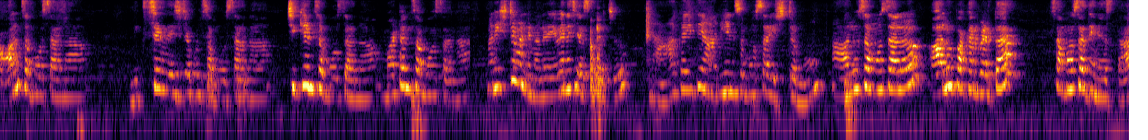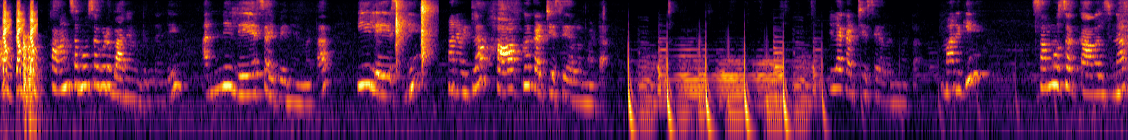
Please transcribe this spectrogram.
కార్న్ సమోసానా? మిక్స్డ్ వెజిటబుల్ సమోసానా? చికెన్ సమోసానా? మటన్ సమోసానా? మన ఇష్టం అండి. మనం ఏమైనా చేసుకోవచ్చు. నాకైతే ఆనియన్ సమోసా ఇష్టము. ఆలు సమోసాలో ఆలు పక్కన పెడతా సమోసా తినేస్తా. కార్న్ సమోసా కూడా బాగానే ఉంటుందండి. అన్ని లేయర్స్ అయిపోయినాయి అనమాట ఈ లేయర్స్ని మనం ఇట్లా హాఫ్గా కట్ చేసేయాలన్నమాట. ఇలా కట్ చేసేయాలన్నమాట. మనకి సమోసాకు కావాల్సిన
